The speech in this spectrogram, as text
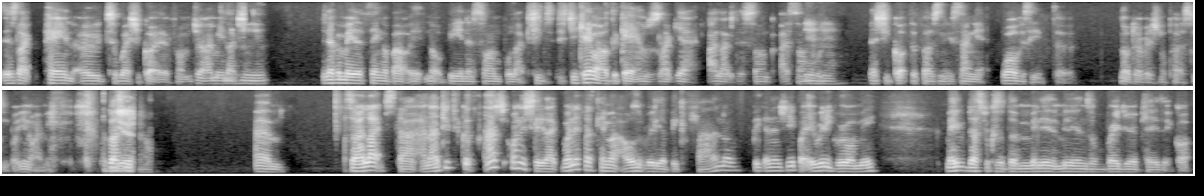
it's like paying ode to where she got it from. Do you know what I mean? Like, she, Mhm. she never made a thing about it not being a sample. Like, she she came out of the gate and was like, yeah, I like this song. I sampled. Mhm. Then she got the person who sang it. Well, obviously, the not the original person, but you know what I mean. The person Yeah. Um, so I liked that, and I do think, actually, honestly, like when it first came out, I wasn't really a big fan of Big Energy, but it really grew on me. Maybe that's because of the million millions of radio plays it got.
